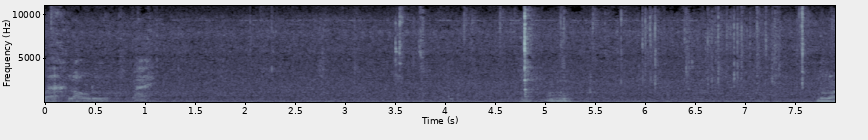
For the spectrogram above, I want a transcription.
มาลองดูไป อืม นัว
